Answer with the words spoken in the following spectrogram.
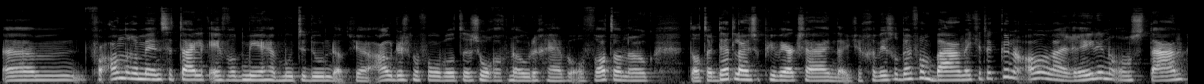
um, voor andere mensen tijdelijk even wat meer hebt moeten doen? Dat je ouders bijvoorbeeld de zorg nodig hebben of wat dan ook. Dat er deadlines op je werk zijn, dat je gewisseld bent van baan. Weet je, er kunnen allerlei redenen ontstaan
